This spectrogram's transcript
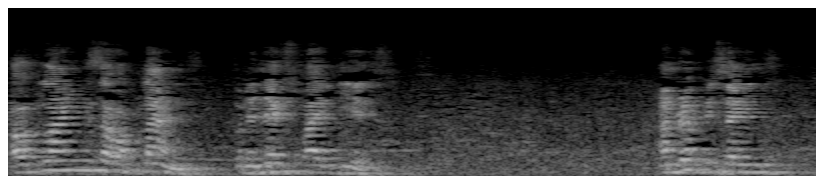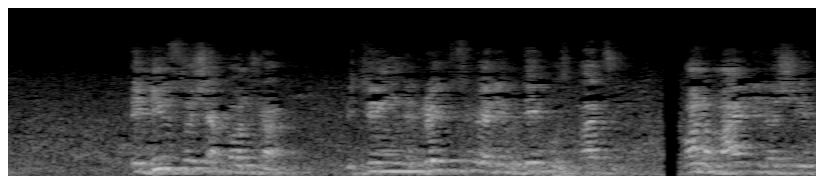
outlines our plans for the next five years, and represents a new social contract between the Great Sierra Leone People's Party under my leadership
